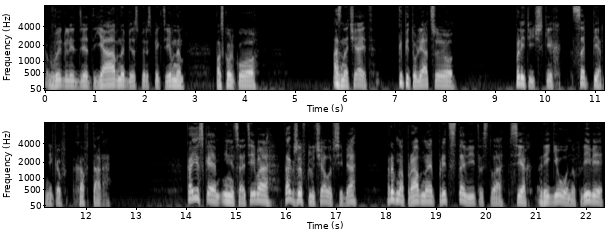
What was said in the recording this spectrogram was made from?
выглядит явно бесперспективным, поскольку означает капитуляцию политических соперников Хафтара. Каирская инициатива также включала в себя равноправное представительство всех регионов Ливии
